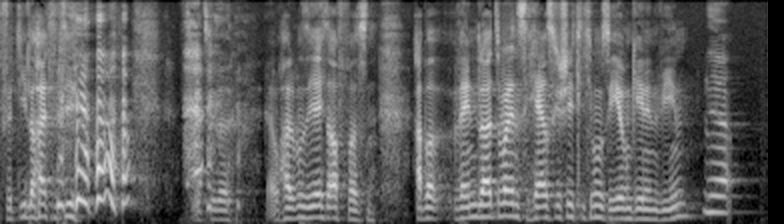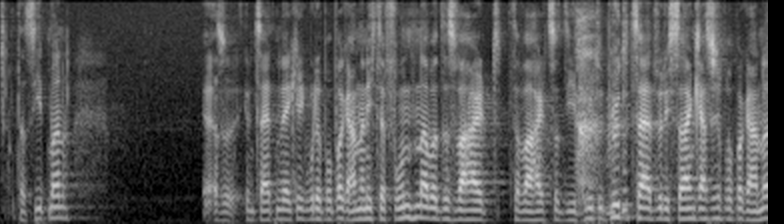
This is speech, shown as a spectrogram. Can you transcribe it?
für die Leute, die. Jetzt wieder, ja, halt muss ich echt aufpassen. Aber wenn Leute mal ins Heeresgeschichtliche Museum gehen in Wien, Ja. da sieht man, also im Zweiten Weltkrieg wurde Propaganda nicht erfunden, aber das war halt, da war halt so die Blüte, Blütezeit, würde ich sagen, klassische Propaganda.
